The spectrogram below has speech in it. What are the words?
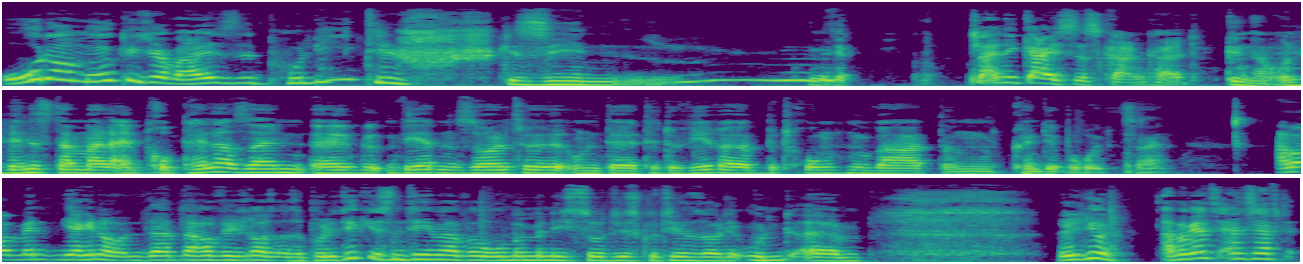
Oder möglicherweise politisch gesehen? Ja. Kleine Geisteskrankheit. Genau, und wenn es dann mal ein Propeller sein äh, werden sollte und der Tätowierer betrunken war, dann könnt ihr beruhigt sein. Aber wenn, ja genau, da, darauf will ich raus. Also Politik ist ein Thema, worüber man nicht so diskutieren sollte. Und ähm, Religion. Aber ganz ernsthaft,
